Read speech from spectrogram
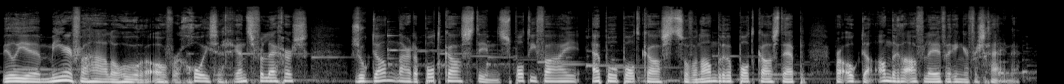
Wil je meer verhalen horen over Gooise grensverleggers? Zoek dan naar de podcast in Spotify, Apple Podcasts of een andere podcast-app waar ook de andere afleveringen verschijnen.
